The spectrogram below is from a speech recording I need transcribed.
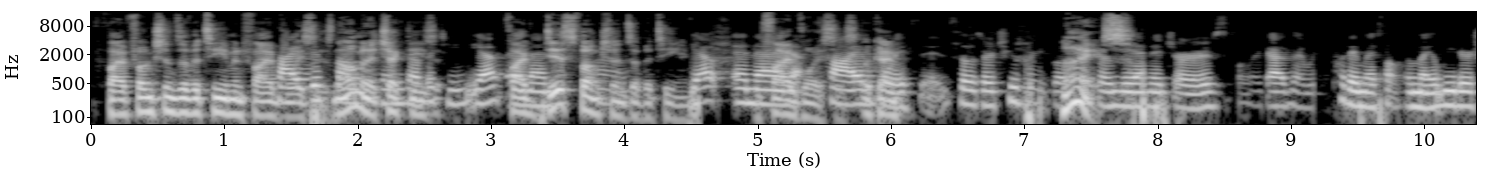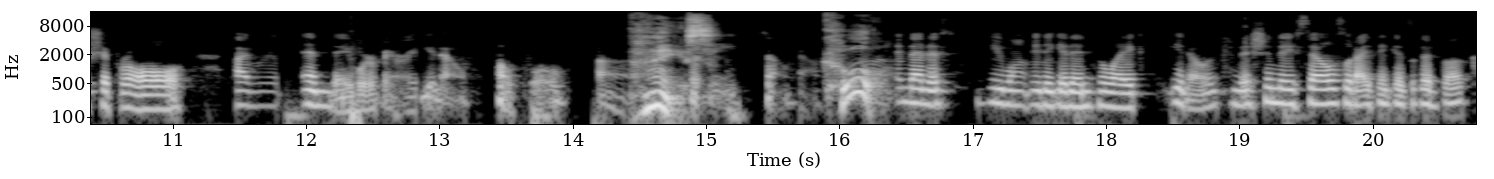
Five functions of a team and five, five voices. Now I'm going to check these. Yep. Five then, dysfunctions um, of a team. Yep. And then five voices. Five okay. voices. Those are two great books nice. for managers. Like as I was putting myself in my leadership role, I really, and they were very, you know, helpful. Uh, nice. So yeah. cool. Uh, and then if you want me to get into like, you know, commission based sales, what I think is a good book.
